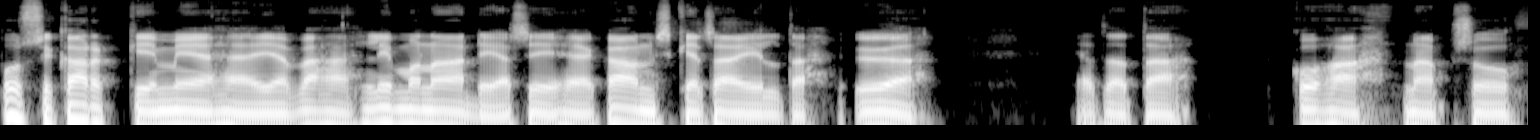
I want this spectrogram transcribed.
pussi karkkiin mieheen ja vähän limonaadia siihen ja kaunis kesäilta, yö. Ja tota, kuha napsuu,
